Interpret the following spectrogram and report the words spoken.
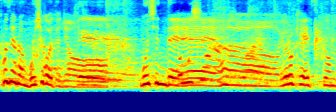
소재는 못이거든요. 네. 못인데. 어, 이렇게 지금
